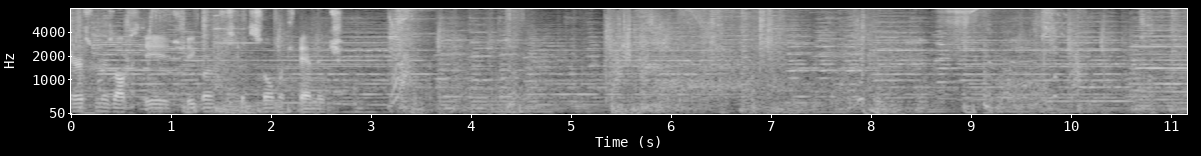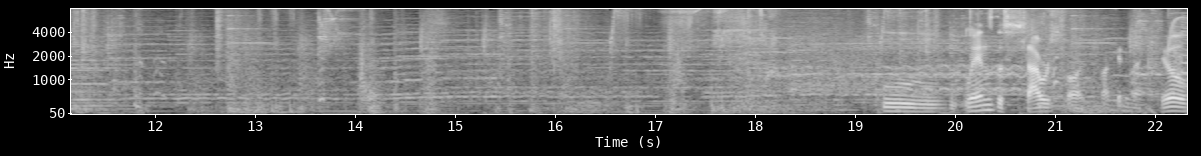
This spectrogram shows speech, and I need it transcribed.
Air Swimmer's off stage, Jay Grunt just gets so much damage. Ooh, lands the sour spot, not getting that kill.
